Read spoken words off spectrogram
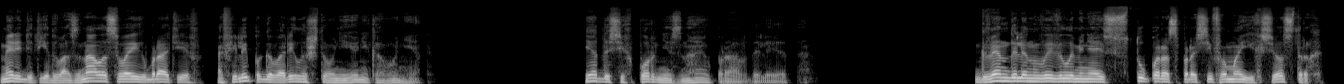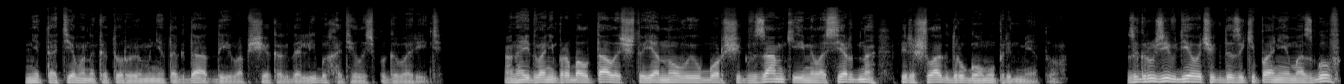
Мередит едва знала своих братьев, а Филиппа говорила, что у нее никого нет. Я до сих пор не знаю, правда ли это. Гвендолин вывела меня из ступора, спросив о моих сестрах, не та тема, на которую мне тогда, да и вообще когда-либо хотелось поговорить. Она едва не проболталась, что я новый уборщик в замке, и милосердно перешла к другому предмету. Загрузив девочек до закипания мозгов,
